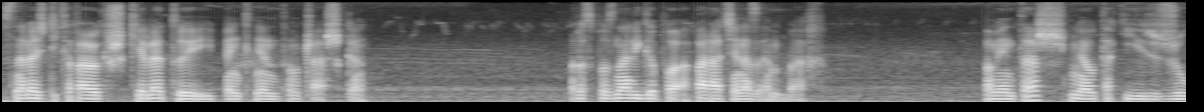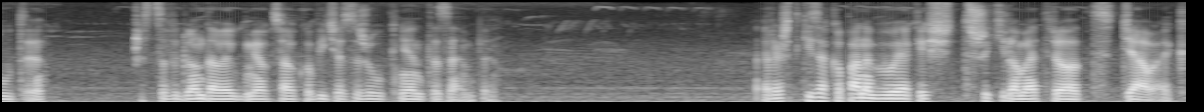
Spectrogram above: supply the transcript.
Znaleźli kawałek szkieletu i pękniętą czaszkę. Rozpoznali go po aparacie na zębach. Pamiętasz? Miał taki żółty, przez co wyglądał jakby miał całkowicie zżółknięte zęby. Resztki zakopane były jakieś 3 km od działek.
